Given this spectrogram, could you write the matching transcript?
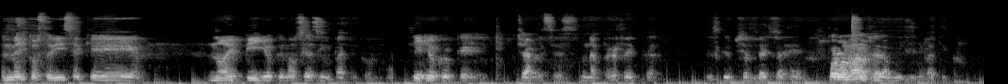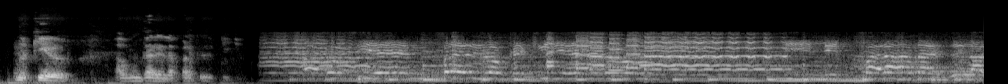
En México se dice que no hay pillo que no sea simpático. Y yo creo que Chávez es una perfecta descripción de eso. Por lo menos era muy simpático. No quiero abundar en la parte de pillo. Y mis palabras la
